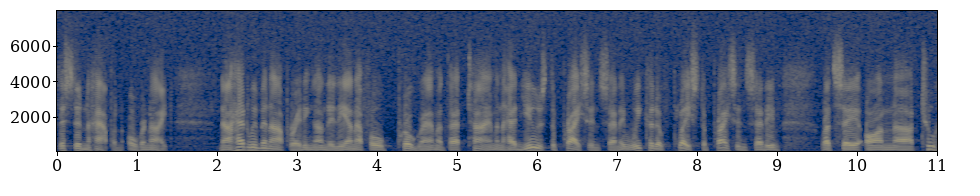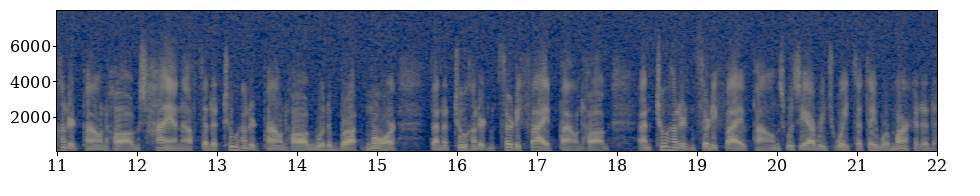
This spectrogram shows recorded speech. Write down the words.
This didn't happen overnight. Now, had we been operating under the NFO program at that time and had used the price incentive, we could have placed the price incentive, let's say, on 200-pound uh, hogs high enough that a 200-pound hog would have brought more than a 235-pound hog. And 235 pounds was the average weight that they were marketed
